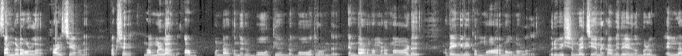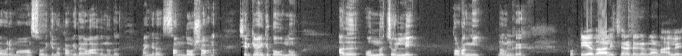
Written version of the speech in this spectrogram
സങ്കടമുള്ള കാഴ്ചയാണ് പക്ഷേ നമ്മൾ അത് ആ ഉണ്ടാക്കുന്നൊരു ബോധ്യമുണ്ട് ബോധമുണ്ട്. എന്താണ് നമ്മുടെ നാട് അതെങ്ങനെയൊക്കെ മാറണമെന്നുള്ളത്. ഒരു വിഷൻ വെച്ച് തന്നെ കവിത എഴുതുമ്പോഴും എല്ലാവരും ആസ്വദിക്കുന്ന കവിതകളാകുന്നത് ഭയങ്കര സന്തോഷമാണ്. ശരിക്കും എനിക്ക് തോന്നുന്നു അത് ഒന്ന് ചൊല്ലി തുടങ്ങി നമുക്ക്. പൊട്ടിയ താലിച്ചരടുകൾ കാണാം അല്ലേ.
